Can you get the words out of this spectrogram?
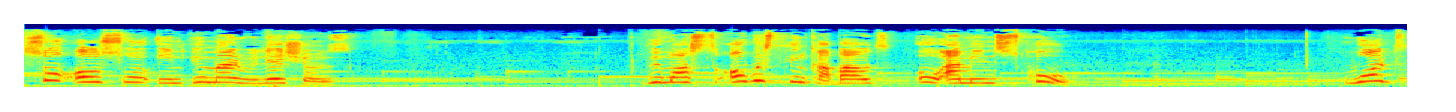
So also in human relations we must always think about oh i'm in school. What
